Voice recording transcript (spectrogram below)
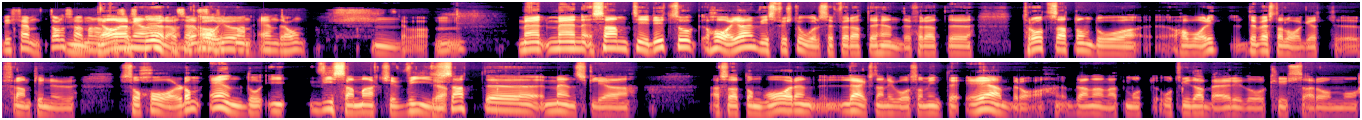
Vid 15 så hade man mm. Ja, jag menar det. och sen det var ju... man ändra om. Mm. Var, mm. men, men samtidigt så har jag en viss förståelse för att det hände för att eh, trots att de då har varit det bästa laget eh, fram till nu så har de ändå i vissa matcher visat ja. eh, mänskliga Alltså att de har en lägsta nivå som inte är bra. Bland annat mot Åtvidaberg då, kryssar de. Och,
